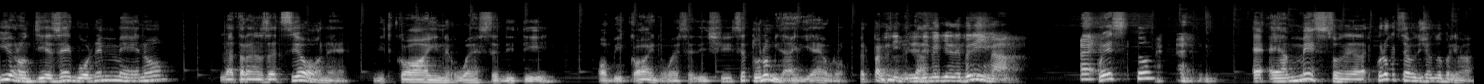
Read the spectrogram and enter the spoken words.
io non ti eseguo nemmeno la transazione Bitcoin USDT o Bitcoin USDC se tu non mi dai di euro per pagare Quindi le devi chiedere prima. Eh. Questo è, è ammesso, nella, quello che ti stavo dicendo prima,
